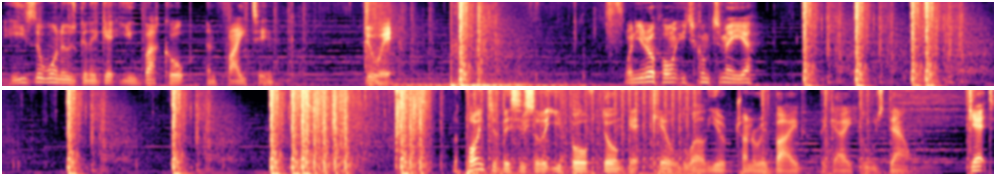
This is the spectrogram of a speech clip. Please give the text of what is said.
He's the one who's going to get you back up and fighting. Do it. When you're up, I want you to come to me, yeah? The point of this is so that you both don't get killed while you're trying to revive the guy who's down. Get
